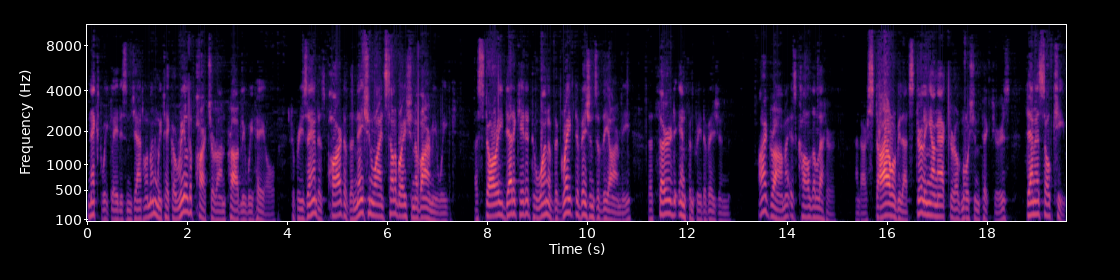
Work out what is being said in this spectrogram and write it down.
Next week, ladies and gentlemen, we take a real departure on Proudly We Hail to present as part of the nationwide celebration of Army Week a story dedicated to one of the great divisions of the Army, the 3rd Infantry Division. Our drama is called The Letter, and our star will be that sterling young actor of motion pictures, Dennis O'Keefe.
